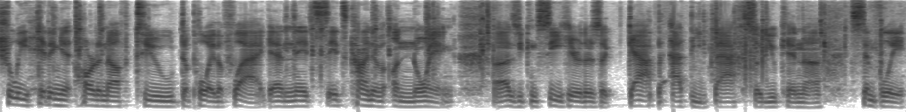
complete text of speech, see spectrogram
actually hitting it hard enough to deploy the flag, and it's it's kind of annoying. Uh, as you can see here, there's a gap at the back, so you can uh, simply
